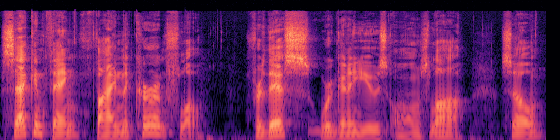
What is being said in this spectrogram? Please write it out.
Second thing, find the current flow. For this, we're going to use Ohm's law. So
